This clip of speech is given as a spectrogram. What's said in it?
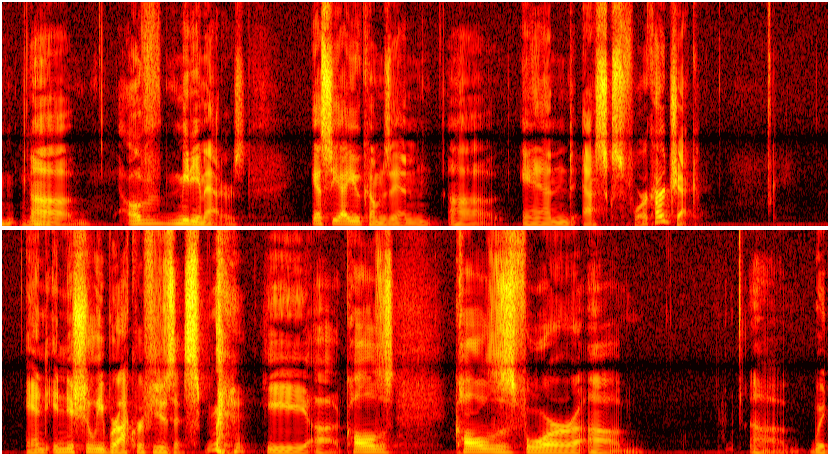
uh, of Media Matters. SEIU comes in uh, and asks for a card check. And initially, Brock refuses. he uh, calls calls for um, uh, with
